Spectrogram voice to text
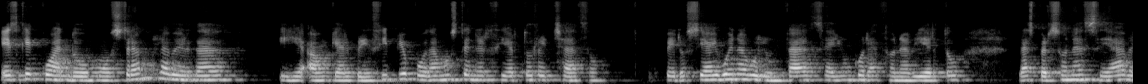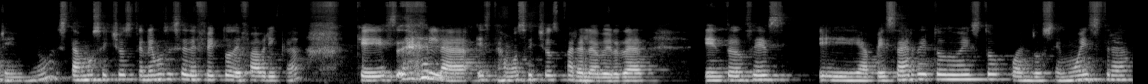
es que cuando mostramos la verdad, y aunque al principio podamos tener cierto rechazo, pero si hay buena voluntad, si hay un corazón abierto, las personas se abren, ¿no? Estamos hechos, tenemos ese defecto de fábrica, que es la, estamos hechos para la verdad. Entonces, eh, a pesar de todo esto, cuando se muestra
